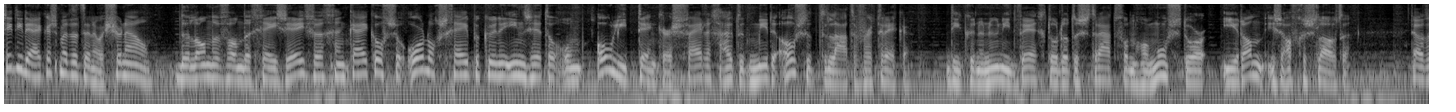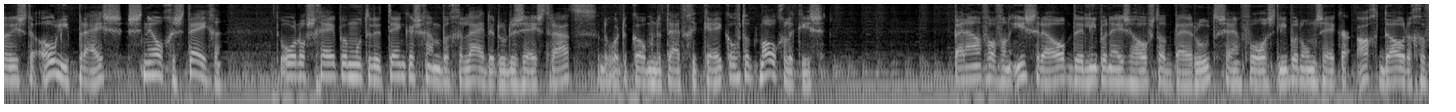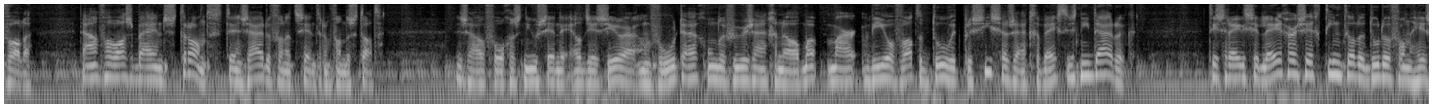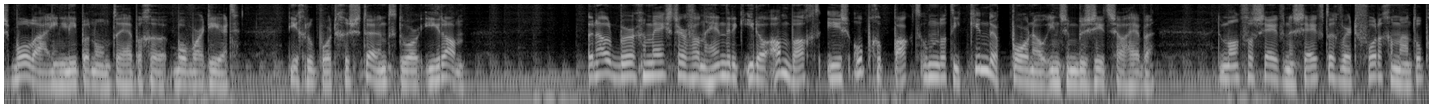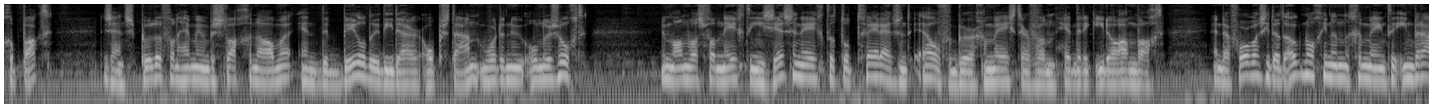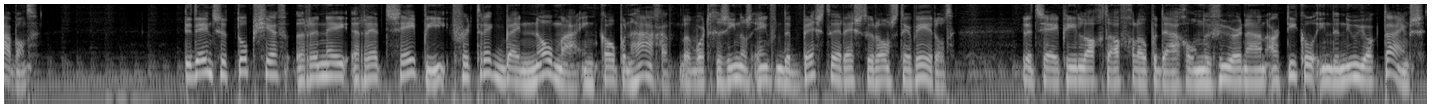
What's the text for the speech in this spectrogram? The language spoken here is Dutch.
Citydijkers met het Journaal. De landen van de G7 gaan kijken of ze oorlogsschepen kunnen inzetten... om olietankers veilig uit het Midden-Oosten te laten vertrekken. Die kunnen nu niet weg doordat de straat van Hormuz door Iran is afgesloten. Daardoor is de olieprijs snel gestegen. De oorlogsschepen moeten de tankers gaan begeleiden door de zeestraat. Er wordt de komende tijd gekeken of dat mogelijk is. Bij een aanval van Israël op de Libanese hoofdstad Beirut... zijn volgens Libanon zeker acht doden gevallen... De aanval was bij een strand ten zuiden van het centrum van de stad. Er zou volgens nieuwszender Al Jazeera een voertuig onder vuur zijn genomen... maar wie of wat het doelwit precies zou zijn geweest is niet duidelijk. Het Israëlische leger zegt tientallen doelen van Hezbollah in Libanon te hebben gebombardeerd. Die groep wordt gesteund door Iran. Een oud-burgemeester van Hendrik Ido Ambacht is opgepakt... omdat hij kinderporno in zijn bezit zou hebben. De man van 77 werd vorige maand opgepakt... Er zijn spullen van hem in beslag genomen en de beelden die daarop staan worden nu onderzocht. De man was van 1996 tot 2011 burgemeester van Hendrik Ido Ambacht. En daarvoor was hij dat ook nog in een gemeente in Brabant. De Deense topchef René Redzepi vertrekt bij Noma in Kopenhagen. Dat wordt gezien als een van de beste restaurants ter wereld. Redzepi lag de afgelopen dagen onder vuur na een artikel in de New York Times...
